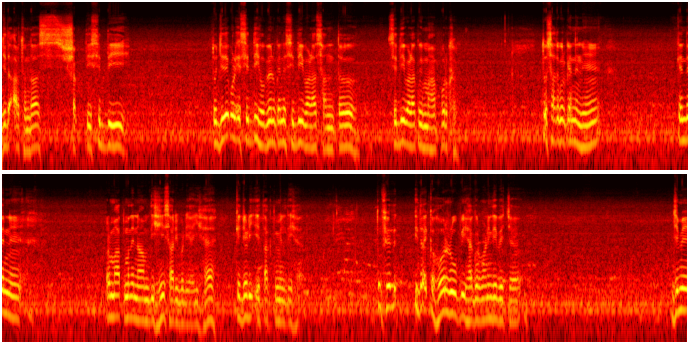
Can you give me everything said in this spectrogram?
ਜਿਹਦਾ ਅਰਥ ਹੁੰਦਾ ਸ਼ਕਤੀ ਸਿੱਧੀ। ਤੋ ਜਿਹਦੇ ਕੋਲ ਇਹ ਸਿੱਧੀ ਹੋਵੇ, ਉਹਨੂੰ ਕਹਿੰਦੇ ਸਿੱਧੀ ਵਾਲਾ ਸੰਤ, ਸਿੱਧੀ ਵਾਲਾ ਕੋਈ ਮਹਾਪੁਰਖ। ਤੋ ਸਤਿਗੁਰ ਕਹਿੰਦੇ ਨੇ ਕਹਿੰਦੇ ਨੇ, ਪਰਮਾਤਮਾ ਦੇ ਨਾਮ ਦੀ ਹੀ ਸਾਰੀ ਵਡਿਆਈ ਹੈ ਕਿ ਜਿਹੜੀ ਇਹ ਤਾਕਤ ਮਿਲਦੀ ਹੈ। ਤੋ ਫਿਰ ਇਹਦਾ ਇੱਕ ਹੋਰ ਰੂਪ ਵੀ ਹੈ ਗੁਰਬਾਣੀ ਦੇ ਵਿੱਚ। ਜਿਵੇਂ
